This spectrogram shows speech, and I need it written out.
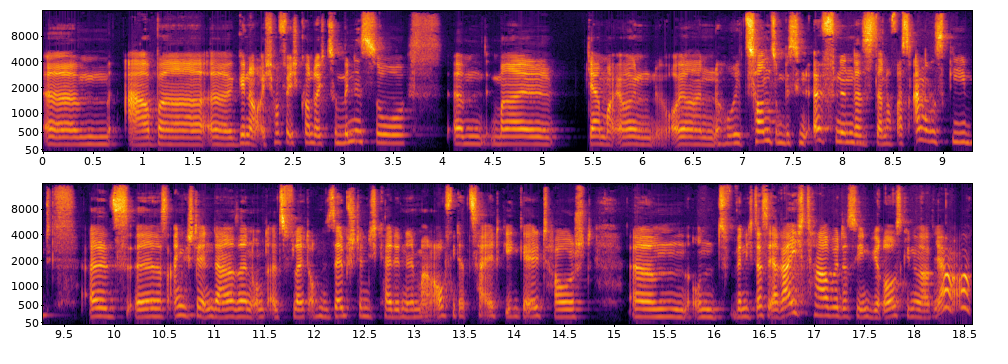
Ähm, aber äh, genau, ich hoffe, ich konnte euch zumindest so ähm, mal ja mal euren, euren Horizont so ein bisschen öffnen, dass es da noch was anderes gibt als äh, das Angestellten-Dasein und als vielleicht auch eine Selbstständigkeit, in der man auch wieder Zeit gegen Geld tauscht. Ähm, und wenn ich das erreicht habe, dass sie irgendwie rausgehen und sagen, ja, oh,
